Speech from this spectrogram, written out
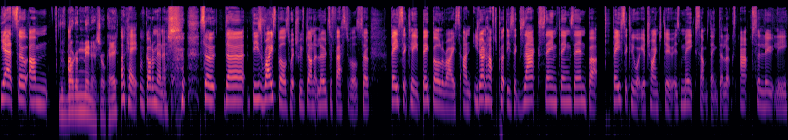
yeah so um We've about a minute, okay? Okay, we've got a minute. so the these rice bowls, which we've done at loads of festivals. So basically, big bowl of rice, and you don't have to put these exact same things in, but basically what you're trying to do is make something that looks absolutely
